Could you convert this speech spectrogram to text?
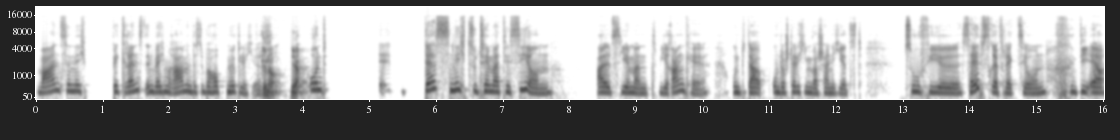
wahnsinnig begrenzt, in welchem Rahmen das überhaupt möglich ist. Genau, ja. Und äh, das nicht zu thematisieren als jemand wie Ranke, und da unterstelle ich ihm wahrscheinlich jetzt zu viel Selbstreflexion, die er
